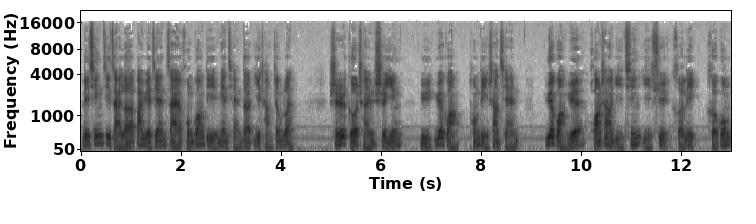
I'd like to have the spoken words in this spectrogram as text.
李清记载了八月间在弘光帝面前的一场争论：时阁臣世英与约广同抵上前，约广曰：“皇上以亲以恤，何立何功？”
